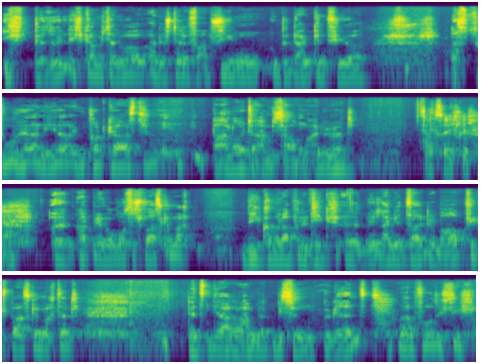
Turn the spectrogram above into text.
ich persönlich kann mich ja nur an der Stelle verabschieden und bedanken für das Zuhören hier im Podcast. Ein paar Leute haben es ja auch mal angehört. Tatsächlich, ja. Äh, hat mir immer großen Spaß gemacht, wie Kommunalpolitik äh, mir lange Zeit überhaupt viel Spaß gemacht hat. Die letzten Jahre haben wir das ein bisschen begrenzt, mal vorsichtig.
